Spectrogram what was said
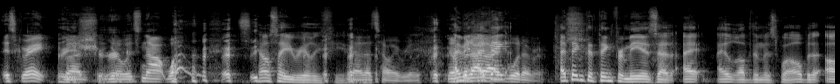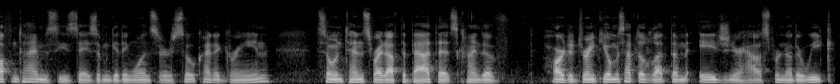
It's great Are you but sure? know it's not what Tell us how you really feel. yeah that's how i really no, I mean, but I, I I think whatever. I think the thing for me is that I, I love them as well, but oftentimes these days I'm getting ones that are so kind of green, so intense right off the bat that it's kind of hard to drink. You almost have to let them age in your house for another week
